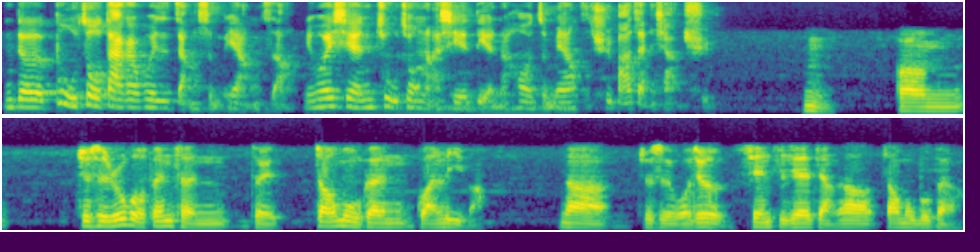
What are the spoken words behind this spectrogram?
你的步骤大概会是长什么样子啊？你会先注重哪些点，然后怎么样子去发展下去？嗯嗯，就是如果分成对招募跟管理嘛，那就是我就先直接讲到招募部分啊，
